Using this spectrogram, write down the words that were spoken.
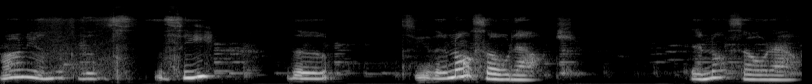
Ronnie, and look at. See? The see they're not sold out. They're not sold out.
